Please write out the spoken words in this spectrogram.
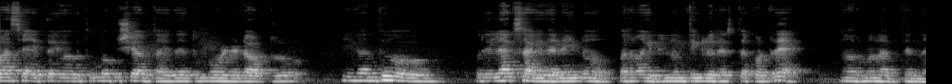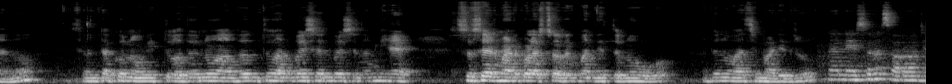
ವಾಸಿ ಆಯಿತು. ಇವಾಗ ತುಂಬ ಖುಷಿ ಆಗ್ತಾ ಇದೆ. ತುಂಬ ಒಳ್ಳೆ ಡಾಕ್ಟ್ರು ಈಗಂತೂ ರಿಲ್ಯಾಕ್ಸ್ ಆಗಿದ್ದಾನೆ. ಇನ್ನೂ ಪರವಾಗಿಲ್ಲ. ಇನ್ನೊಂದು ತಿಂಗಳು ರೆಸ್ಟ್ ತಗೊಂಡ್ರೆ ನಾರ್ಮಲ್ ಆಗ್ತೇನೆ ನಾನು. ಸೊಂಟಕ್ಕೂ ನೋವಿತ್ತು. ಅದನ್ನು, ಅದಂತೂ ಅನುಭವಿಸಿ ಅನುಭವಿಸಿ ನನಗೆ ಸುಸೈಡ್ ಮಾಡ್ಕೊಳ್ಳೋಷ್ಟವರೆಗೆ ಬಂದಿತ್ತು ನೋವು. ಅದನ್ನು ವಾಸಿ ಮಾಡಿದರು. ನನ್ನ ಹೆಸರು ಸರೋಜ.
